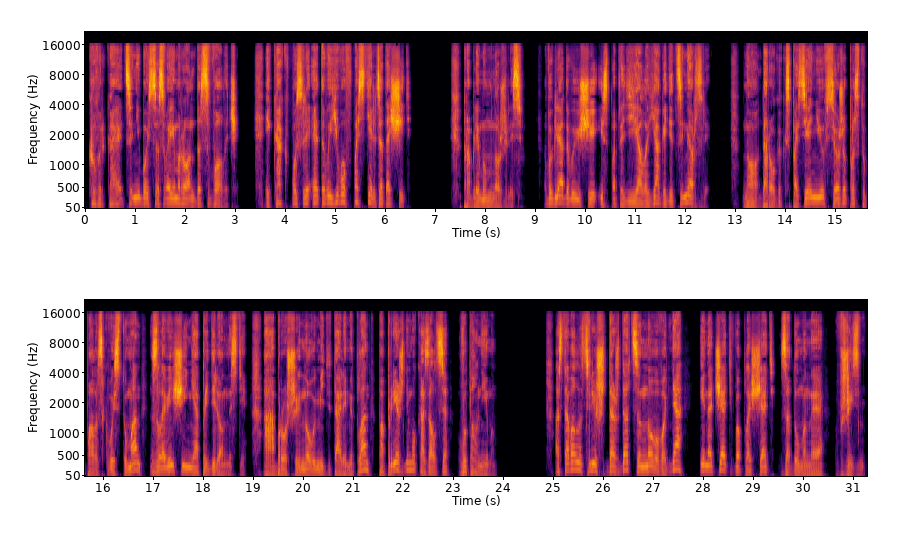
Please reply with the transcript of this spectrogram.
Кувыркается, небось, со своим Рондо, сволочь. И как после этого его в постель затащить? Проблемы множились. Выглядывающие из-под одеяла ягодицы мерзли. Но дорога к спасению все же проступала сквозь туман зловещей неопределенности, а обросший новыми деталями план по-прежнему казался выполнимым. Оставалось лишь дождаться нового дня и начать воплощать задуманное в жизнь.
